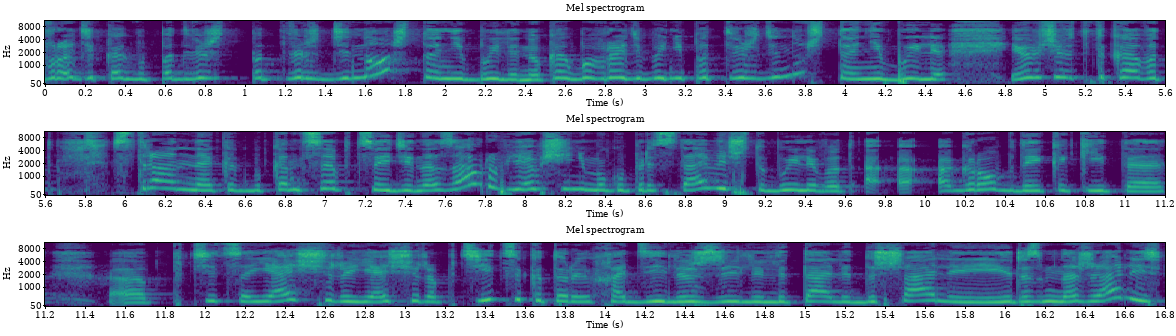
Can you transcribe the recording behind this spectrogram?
вроде как бы подтверждено, что они были, но как бы вроде бы не подтверждено, что они были. И вообще вот такая вот странная как бы концепция динозавров. Я вообще не могу представить, что были вот огромные какие-то э, птица-ящеры, ящера-птицы, которые ходили, жили, летали, дышали и размножались.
